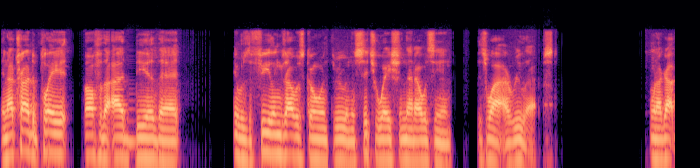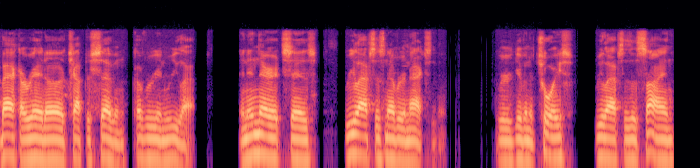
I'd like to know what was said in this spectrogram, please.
And I tried to play it off of the idea that It was the feelings I was going through and the situation that I was in is why I relapsed. When I got back, I read uh, chapter 7, Recovery and Relapse. And in there it says, relapse is never an accident. We're given a choice. Relapse is a sign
